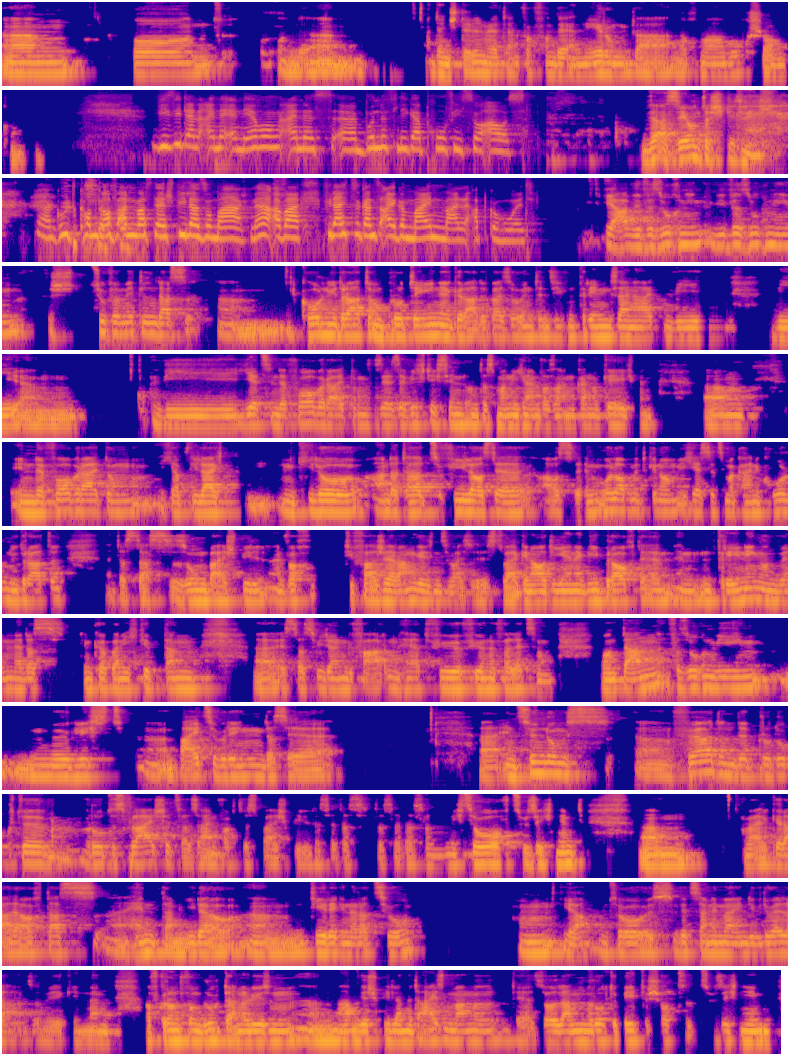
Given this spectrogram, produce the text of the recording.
ähm, und, und ähm, den Stellenwert einfach von der Ernährung da nochmal hochschauen konnten. Wie sieht denn eine Ernährung eines äh, Bundesliga-Profis so aus? Ja, sehr unterschiedlich. Ja gut, kommt drauf an, was der Spieler so mag, ne? aber vielleicht so ganz allgemein mal abgeholt. Ja, wir versuchen ihn, wir versuchen ihm zu vermitteln, dass ähm, Kohlenhydrate und Proteine gerade bei so intensiven Trainingseinheiten wie, wie, ähm, wie jetzt in der Vorbereitung sehr, sehr wichtig sind und dass man nicht einfach sagen kann, okay, ich bin ähm, in der Vorbereitung, ich habe vielleicht ein Kilo, anderthalb zu viel aus, der, aus dem Urlaub mitgenommen, ich esse jetzt mal keine Kohlenhydrate, dass das so ein Beispiel einfach die falsche Herangehensweise ist, weil genau die Energie braucht er im Training und wenn er das dem Körper nicht gibt, dann äh, ist das wieder ein Gefahrenherd für, für eine Verletzung. Und dann versuchen wir ihm möglichst äh, beizubringen, dass er äh, entzündungsfördernde Produkte, rotes Fleisch jetzt als einfachstes Beispiel, dass er das, dass er das halt nicht so oft zu sich nimmt, ähm, weil gerade auch das äh, hemmt dann wieder ähm, die Regeneration. Hm, ja, und so wird es dann immer individueller. Also wir gehen dann aufgrund von Blutanalysen, ähm, haben wir Spieler mit Eisenmangel, der soll dann einen rote Bete-Shot zu, zu, sich nehmen.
